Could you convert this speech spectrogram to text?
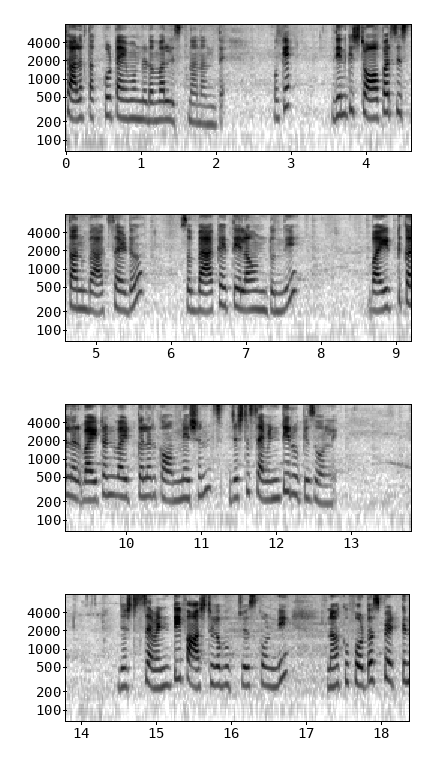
చాలా తక్కువ టైం ఉండడం వల్ల ఇస్తున్నాను అంతే. ఓకే? దీనికి స్టాపర్స్ ఇస్తాను బ్యాక్ సైడ్. సో బ్యాక్ అయితే ఇలా ఉంటుంది? White colour white and white colour combination just seventy rupees only. Just seventy ఫాస్ట్గా బుక్ చేసుకోండి. నాకు ఫొటోస్ పెట్టిన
